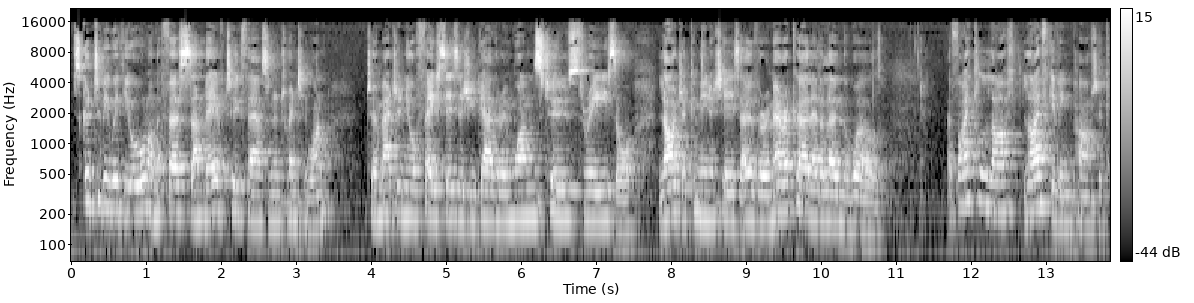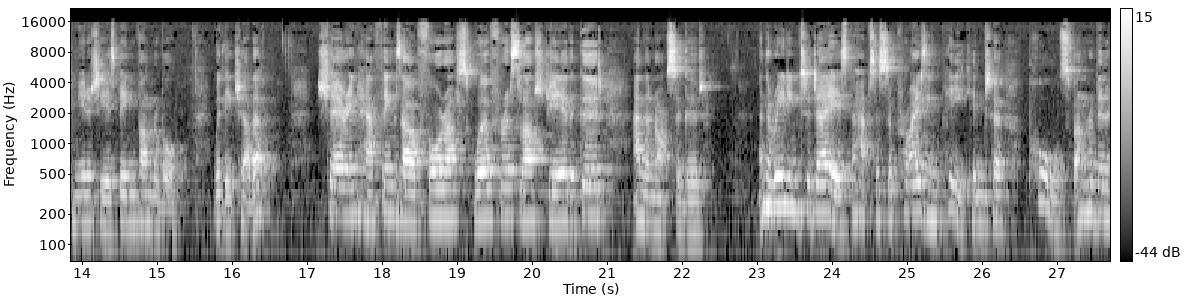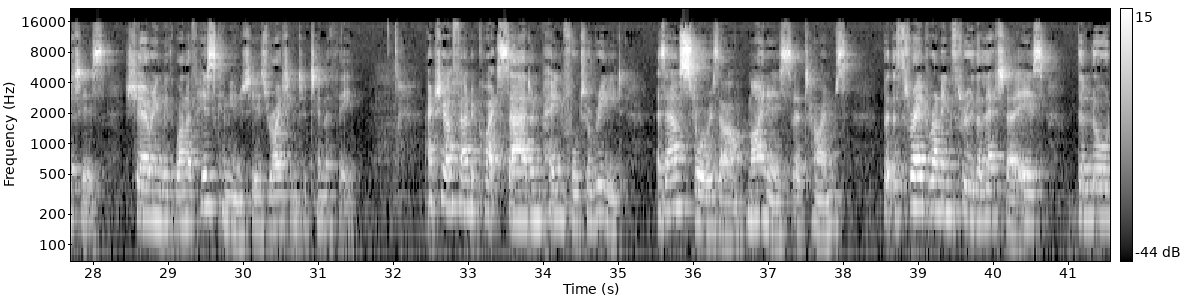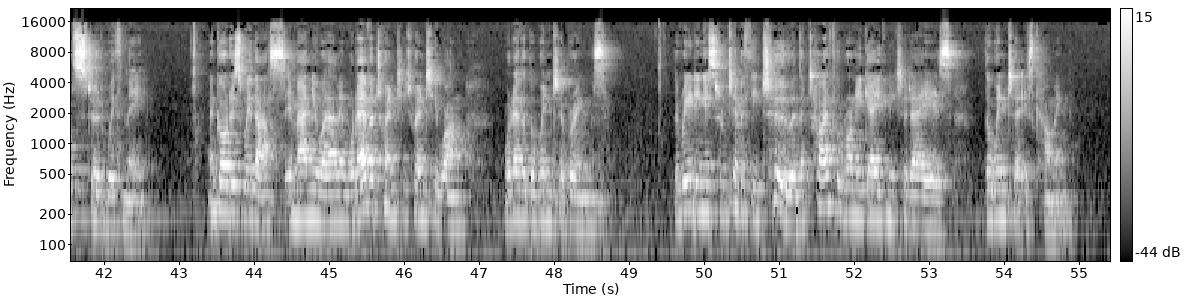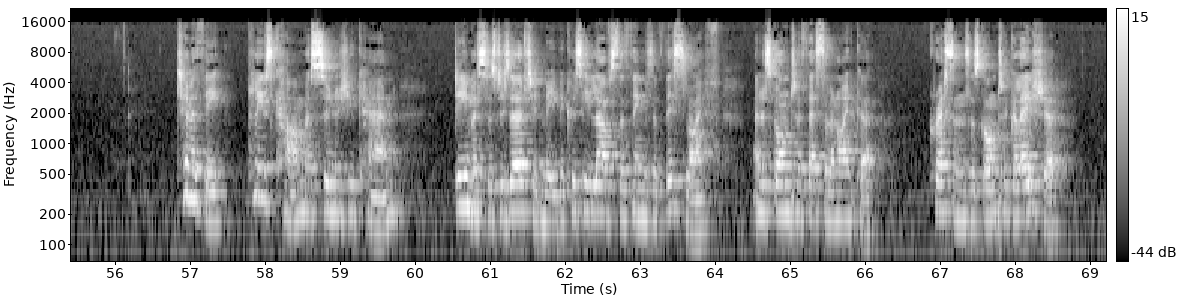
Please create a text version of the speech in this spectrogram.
It's good to be with you all on the first Sunday of 2021, to imagine your faces as you gather in ones, twos, threes, or larger communities over America, let alone the world. A vital life giving part of community is being vulnerable with each other, sharing how things are for us, were for us last year, the good and the not so good. And the reading today is perhaps a surprising peek into Paul's vulnerabilities, sharing with one of his communities, writing to Timothy. Actually, I found it quite sad and painful to read, as our stories are, mine is at times. But the thread running through the letter is the Lord stood with me. And God is with us, Emmanuel, in whatever 2021, whatever the winter brings. The reading is from Timothy 2, and the title Ronnie gave me today is The Winter is Coming. Timothy, please come as soon as you can. Demas has deserted me because he loves the things of this life and has gone to Thessalonica. Crescens has gone to Galatia,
